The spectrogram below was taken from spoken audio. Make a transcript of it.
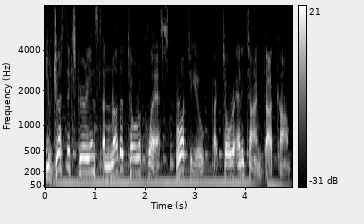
You've just experienced another Torah class brought to you by TorahAnytime.com.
